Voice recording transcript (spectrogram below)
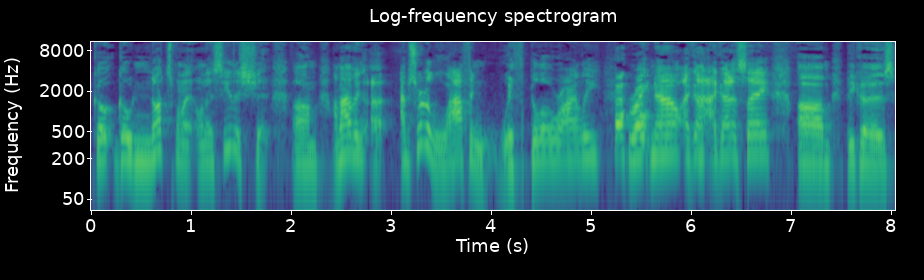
go go nuts when I when I see this shit. Um, I'm having I'm sort of laughing with Bill O'Reilly right now. I got I gotta say um, because.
